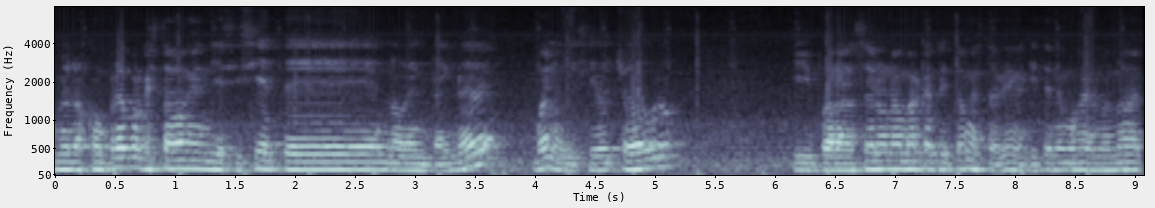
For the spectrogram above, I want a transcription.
me los compré porque estaban en 17.99, bueno 18 euros. Y para hacer una marca Triton está bien, aquí tenemos el manual.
